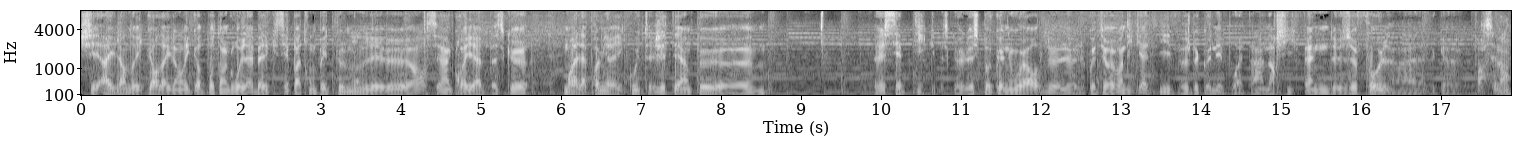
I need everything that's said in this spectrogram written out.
Chez Highland Records, Highland Records, pourtant gros label qui s'est pas trompé, tout le monde les veut. Alors c'est incroyable parce que moi, à la première écoute, j'étais un peu euh, euh, sceptique parce que le spoken word, le, le- le côté revendicatif, je le connais pour être un archi fan de The Fall, hein, avec, euh, Forcément.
